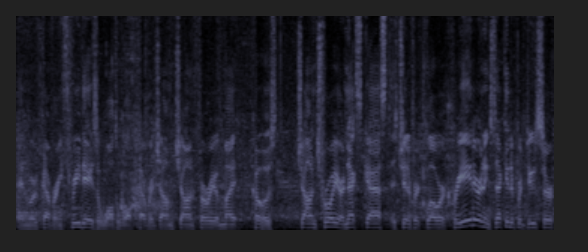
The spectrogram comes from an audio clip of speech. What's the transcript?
and we're covering three days of wall-to-wall -wall coverage. I'm John Furrier with my co-host John Troyer. Our next guest is Jennifer Cloer, creator and executive producer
